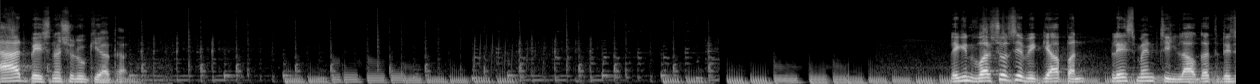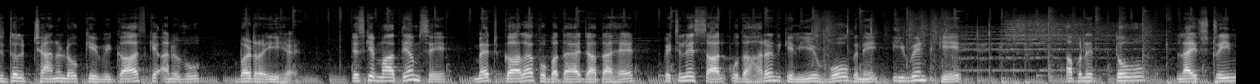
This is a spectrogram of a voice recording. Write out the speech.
एड बेचना शुरू किया था। लेकिन वर्षों से विज्ञापन प्लेसमेंट की लागत डिजिटल चैनलों के विकास के अनुरूप बढ़ रही है। जिसके माध्यम से मेट गाला को बताया जाता है, पिछले साल उदाहरण के लिए वोग ने इवेंट के अपने दो लाइव स्ट्रीम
